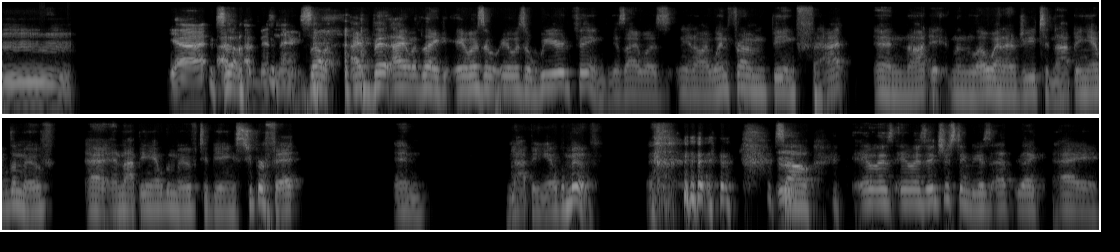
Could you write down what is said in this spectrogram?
Mm. Yeah, I, So- I've been there. so i bet i would like it was a it was a weird thing because i was you know i went from being fat and not in low energy to not being able to move uh, and not being able to move to being super fit and not being able to move so it was it was interesting because at, like i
